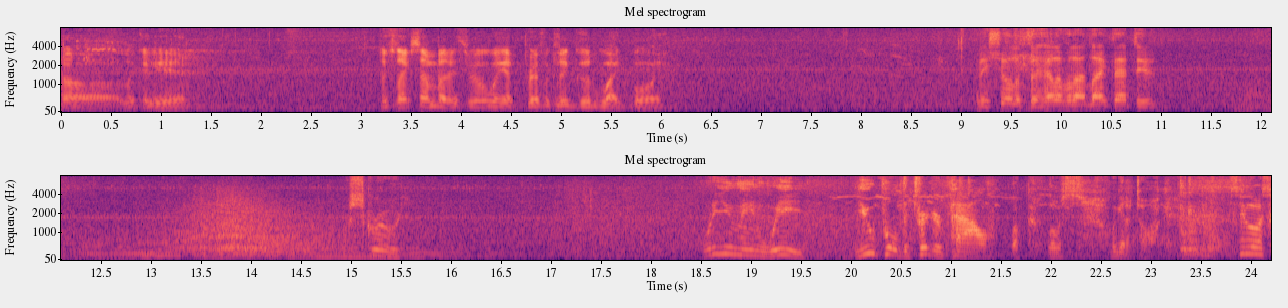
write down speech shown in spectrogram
Oh, look at here. Looks like somebody threw away a perfectly good white boy. And he sure looks a hell of a lot like that dude. We're screwed. What do you mean we? You pulled the trigger, pal. Look, Lewis, we gotta talk. See, Lewis,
